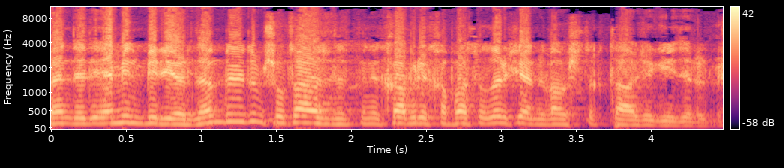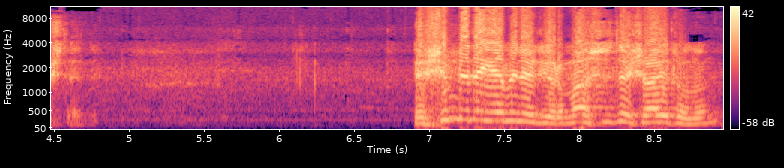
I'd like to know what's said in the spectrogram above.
Ben dedi emin bir yerden duydum. Sultan Hazretleri'nin kabri kapatılırken Gavslık tacı giydirilmiş dedi. E şimdi de yemin ediyorum. Ha siz de şahit olun.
